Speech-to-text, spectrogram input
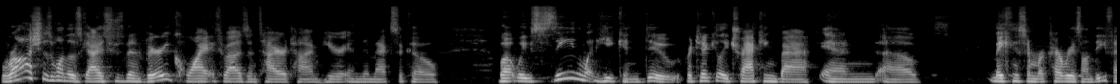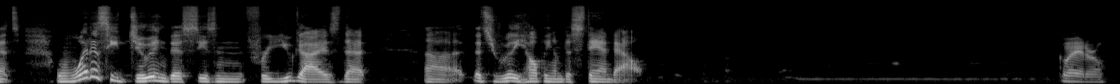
Rosh is one of those guys who's been very quiet throughout his entire time here in New Mexico. But we've seen what he can do, particularly tracking back and uh, making some recoveries on defense. What is he doing this season for you guys that uh, that's really helping him to stand out? Go ahead, Earl.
